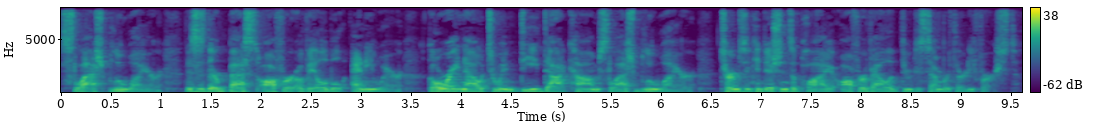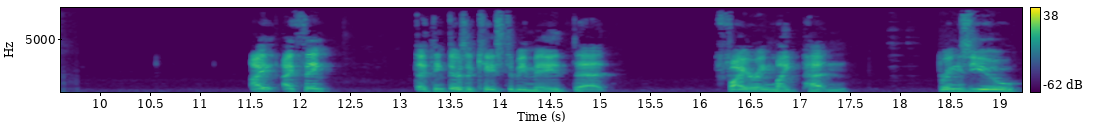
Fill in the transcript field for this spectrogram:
slash BlueWire. This is their best offer available anywhere. Go right now to Indeed.com slash BlueWire. Terms and conditions apply. Offer valid through December 31st. I, I think I think there's a case to be made that firing Mike Pettine brings you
